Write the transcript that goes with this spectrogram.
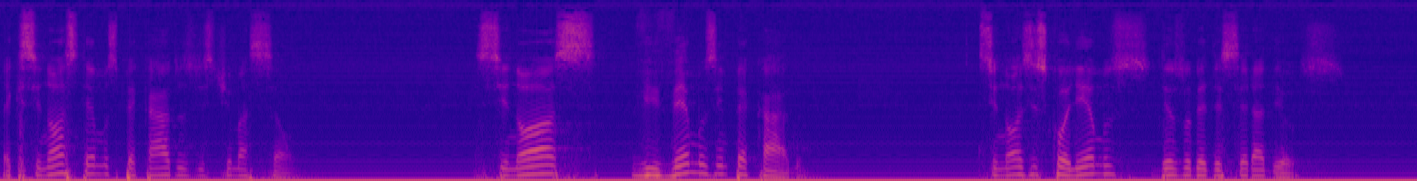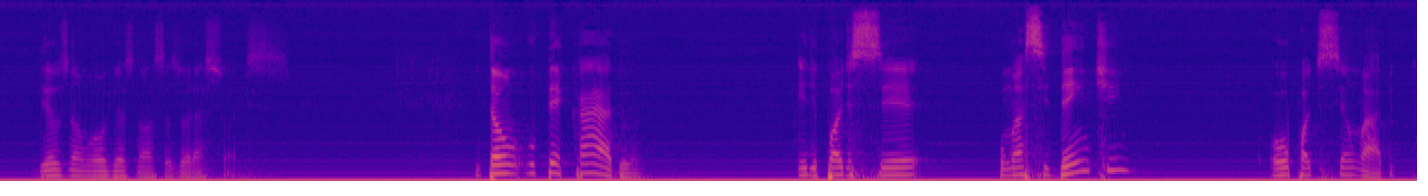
é que se nós temos pecados de estimação, se nós vivemos em pecado, se nós escolhemos desobedecer a Deus, Deus não ouve as nossas orações. Então, o pecado, ele pode ser um acidente ou pode ser um hábito.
